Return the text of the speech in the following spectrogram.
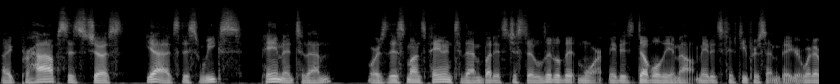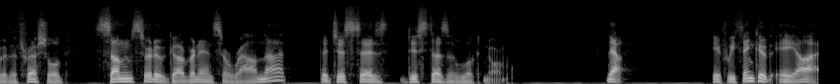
like perhaps it's just, yeah, it's this week's payment to them or it's this month's payment to them, but it's just a little bit more. Maybe it's double the amount. Maybe it's 50% bigger, whatever the threshold, some sort of governance around that that just says this doesn't look normal. Now, if we think of AI,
